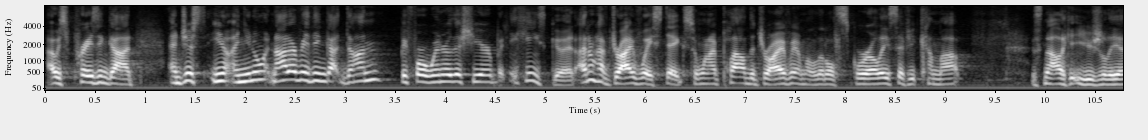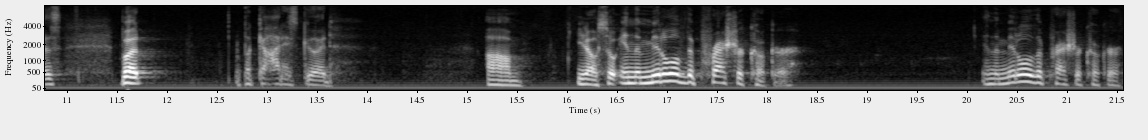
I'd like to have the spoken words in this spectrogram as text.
I was praising God. And just, you know, and you know what? Not everything got done before winter this year, but He's good. I don't have driveway stakes, so when I plow the driveway, I'm a little squirrely. So if you come up, it's not like it usually is. But, but God is good. Um, you know, so in the middle of the pressure cooker, in the middle of the pressure cooker,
